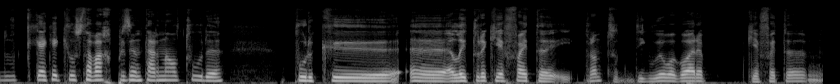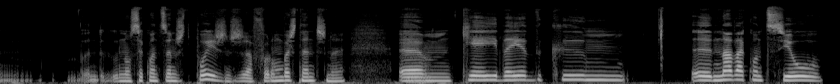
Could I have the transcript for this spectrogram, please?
do que é que aquilo estava a representar na altura, porque uh, a leitura que é feita, e pronto, digo eu agora, que é feita hum, não sei quantos anos depois, já foram bastantes, não é? Um, uhum. Que é a ideia de que uh, nada aconteceu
